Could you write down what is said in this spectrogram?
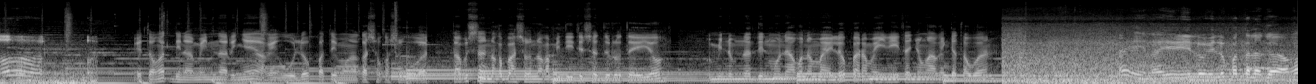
Ah! Ito nga't dinamin na rin niya yung aking ulo pati mga kasukasuan. Tapos na nakapasok na kami dito sa Doroteo, uminom na din muna ako ng Milo para mainitan yung aking katawan. Ay, nahihilo-hilo pa talaga ako.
